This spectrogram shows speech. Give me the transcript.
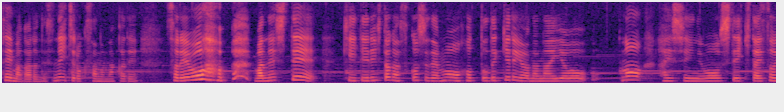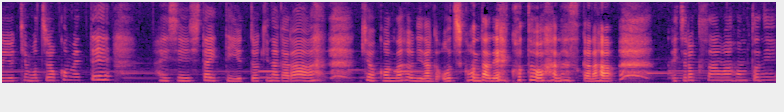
テーマがあるんですね一六さんの中で。それを 真似して聞いている人が少しでもホッとできるような内容の配信をしていきたいそういう気持ちを込めて配信したいって言っておきながら 今日こんな風になんか落ち込んだねことを話すから一六さんは本当に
